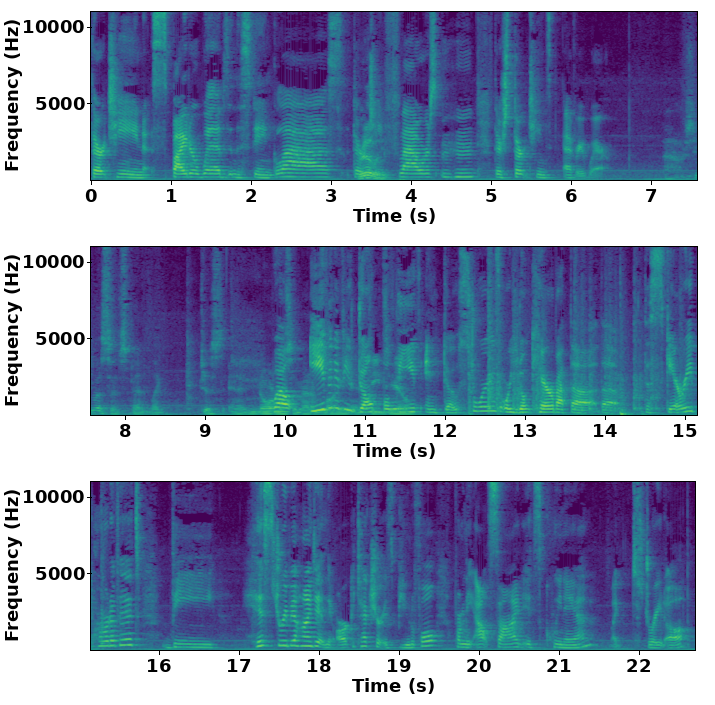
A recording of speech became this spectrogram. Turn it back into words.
13 spider webs in the stained glass 13 Really? flowers hmm there's 13s everywhere Oh, she must have spent like just an enormous well amount of even if you don't detail. believe in ghost stories or you don't care about the, the the scary part of it the history behind it and the architecture is beautiful from the outside it's queen anne like straight up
